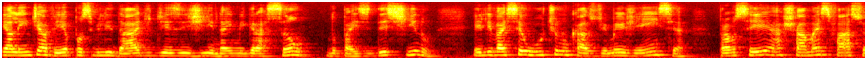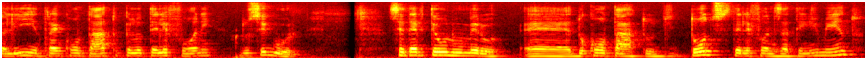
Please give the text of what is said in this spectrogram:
E além de haver a possibilidade de exigir na imigração no país de destino, ele vai ser útil no caso de emergência para você achar mais fácil ali entrar em contato pelo telefone do seguro. Você deve ter o número é, do contato de todos os telefones de atendimento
